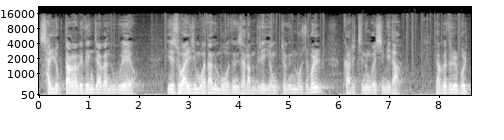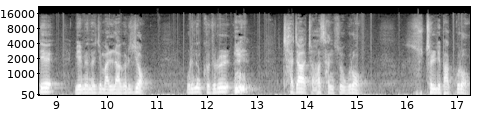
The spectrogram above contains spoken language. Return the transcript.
살육당하게 된 자가 누구예요? 예수 알지 못하는 모든 사람들의 영적인 모습을 가르치는 것입니다. 자, 그들을 볼 때 외면하지 말라 그러죠. 우리는 그들을 찾아 저 산속으로 수천리 밖으로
